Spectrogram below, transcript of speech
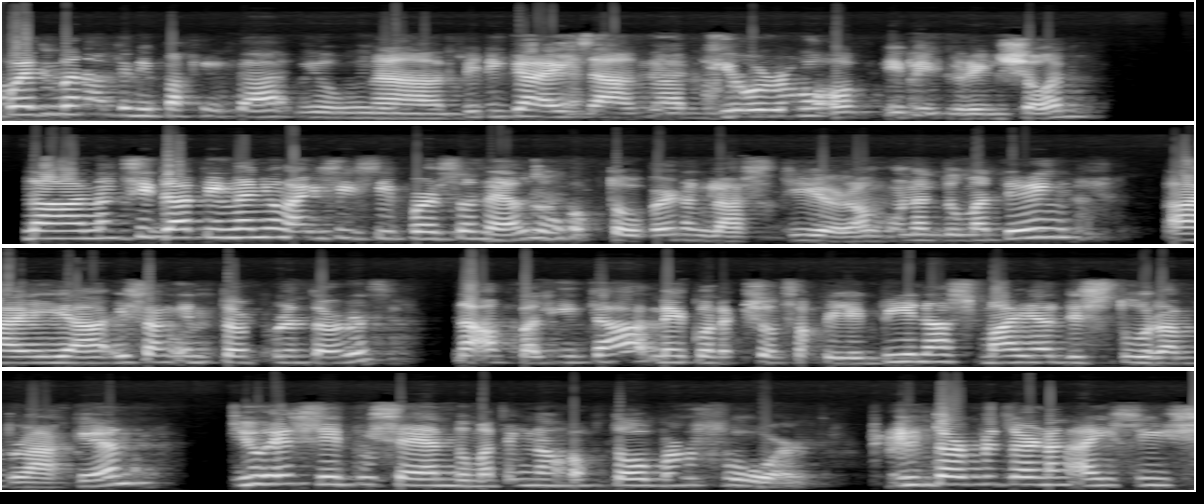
Pwede ba natin ipakita yung ah, binigay ng ah, Bureau of Immigration na nagsidatingan yung ICC personnel noong October ng last year. Ang unang dumating ay ah, isang interpreter na ang balita may connection sa Pilipinas, Maya Destura Bracken, US citizen, dumating ng October 4, interpreter ng ICC.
